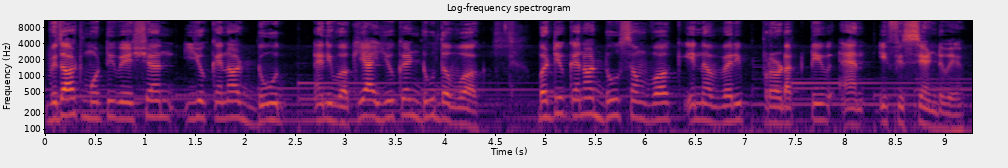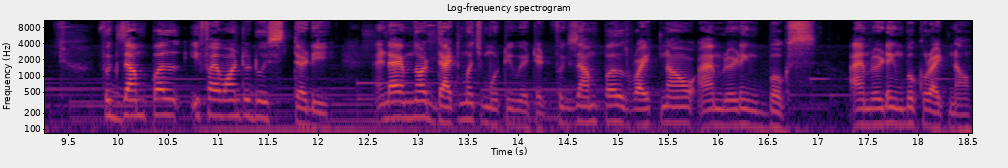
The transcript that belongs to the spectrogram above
without motivation you cannot do any work. Yeah you can do the work but you cannot do some work in a very productive and efficient way. For example if i want to do study and i am not that much motivated for example right now i am reading books. I am reading book right now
